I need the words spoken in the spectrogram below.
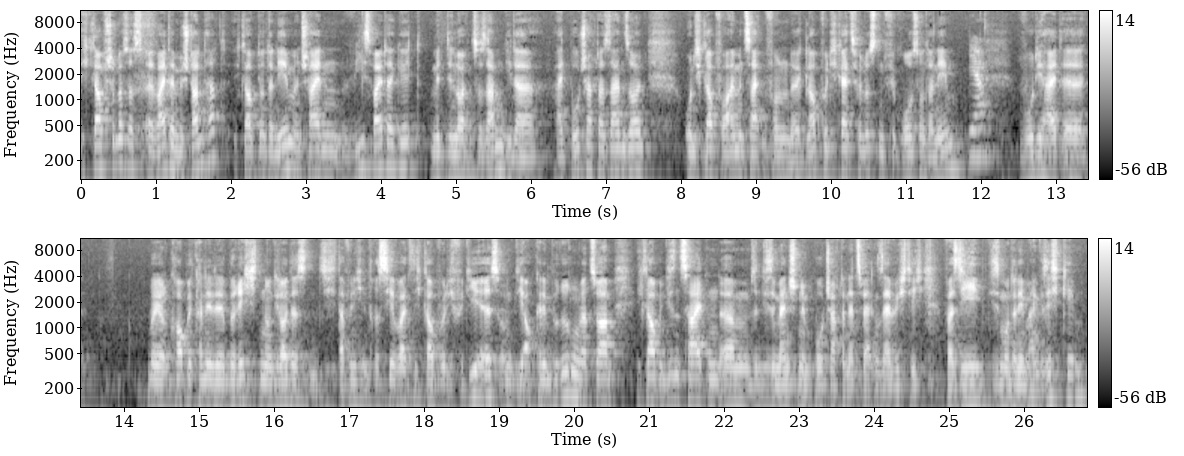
Ich glaube schon, dass das äh, weiterhin Bestand hat. Ich glaube, die Unternehmen entscheiden, wie es weitergeht, mit den Leuten zusammen, die da halt Botschafter sein sollen. Und ich glaube vor allem in Zeiten von äh, Glaubwürdigkeitsverlusten für große Unternehmen, ja. wo die halt äh, über ihre Corporate-Kanäle berichten und die Leute sich dafür nicht interessieren, weil es nicht glaubwürdig für die ist und die auch keine Berührung dazu haben. Ich glaube, in diesen Zeiten ähm, sind diese Menschen in Botschafternetzwerken sehr wichtig, weil sie diesem Unternehmen ein Gesicht geben,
